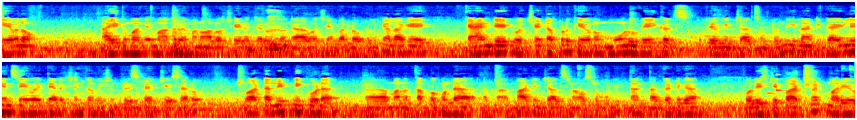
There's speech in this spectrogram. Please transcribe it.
కేవలం ఐదు మందిని మాత్రమే మనం అలో చేయడం జరుగుతుంది ఆర్ఓ చేంబర్ లోపలికి. అలాగే క్యాండిడేట్ వచ్చేటప్పుడు కేవలం మూడు వెహికల్స్ ఉపయోగించాల్సి ఉంటుంది. ఇలాంటి గైడ్ లైన్స్ ఏవైతే ఎలక్షన్ కమిషన్ ప్రిస్క్రైబ్ చేశారో వాటన్నిటిని కూడా మనం తప్పకుండా పాటించాల్సిన అవసరం ఉంది. దానికి తగ్గట్టుగా పోలీస్ డిపార్ట్మెంట్ మరియు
